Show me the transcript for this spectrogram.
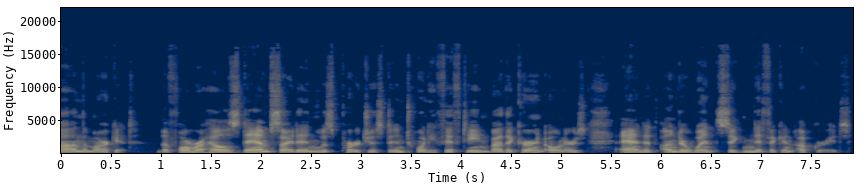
on the market. The former Hell's Dam Site Inn was purchased in 2015 by the current owners and it underwent significant upgrades.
